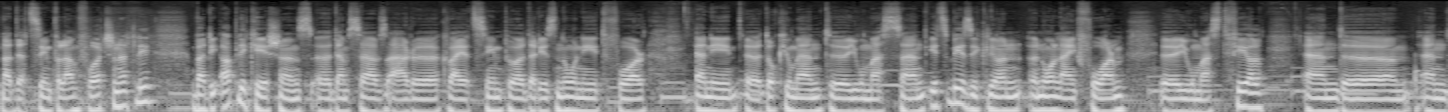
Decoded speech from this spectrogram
not that simple, unfortunately. But the applications uh, themselves are uh, quite simple. There is no need for any uh, document you must send. It's basically an, an online form you must fill, and, and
